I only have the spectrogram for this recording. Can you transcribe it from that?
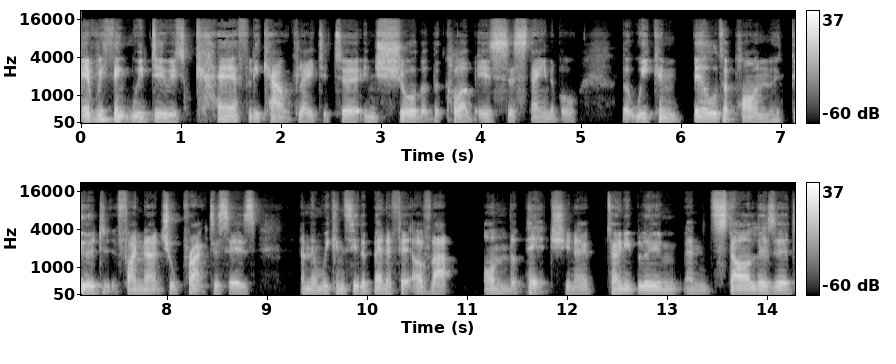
everything we do is carefully calculated to ensure that the club is sustainable, that we can build upon good financial practices, and then we can see the benefit of that on the pitch. You know, Tony Bloom and Starlizard,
